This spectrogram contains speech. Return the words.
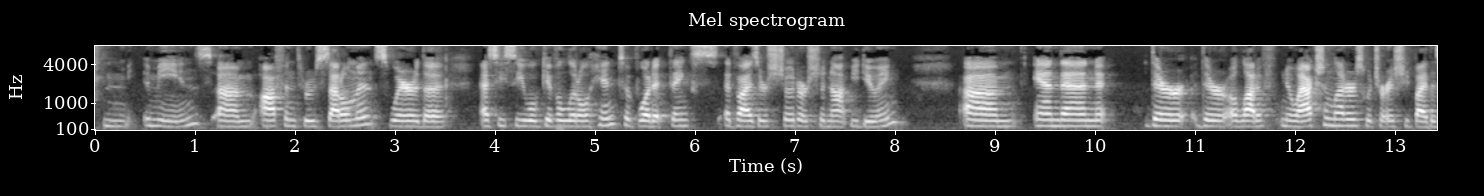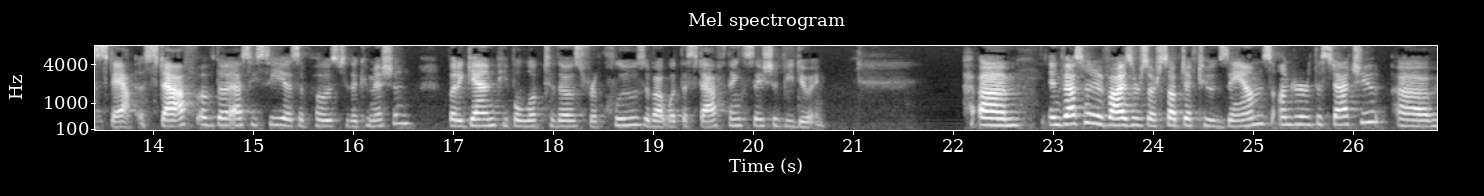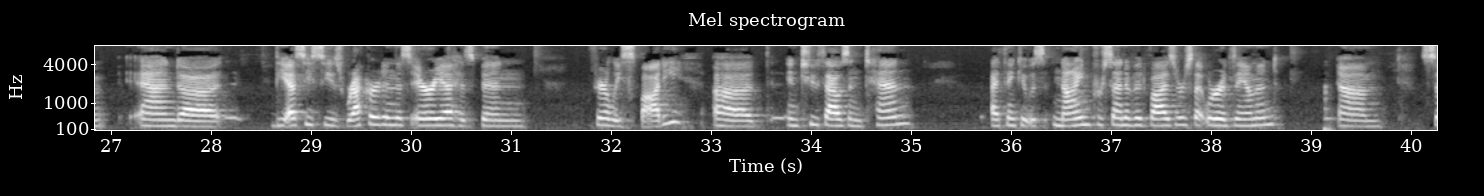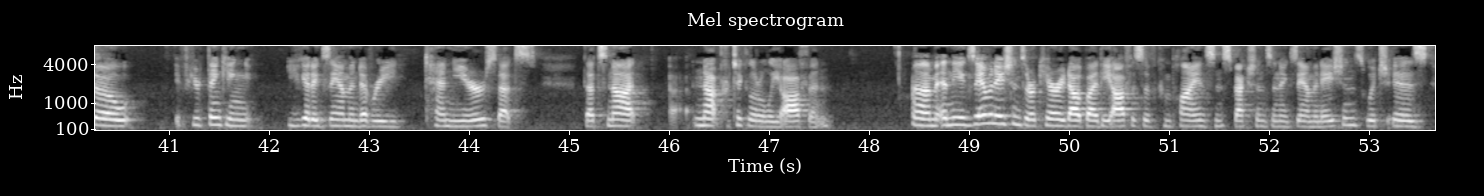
m- means, um, often through settlements where the SEC will give a little hint of what it thinks advisors should or should not be doing. Um, and then there, there are a lot of no action letters, which are issued by the staff, staff of the SEC as opposed to the commission. But again, people look to those for clues about what the staff thinks they should be doing. Um, investment advisors are subject to exams under the statute, um, and uh, the SEC's record in this area has been fairly spotty. Uh, in 2010, I think it was 9% of advisors that were examined. Um, so if you're thinking you get examined every 10 years, that's, that's not, not particularly often. Um, and the examinations are carried out by the Office of Compliance Inspections and Examinations, which is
